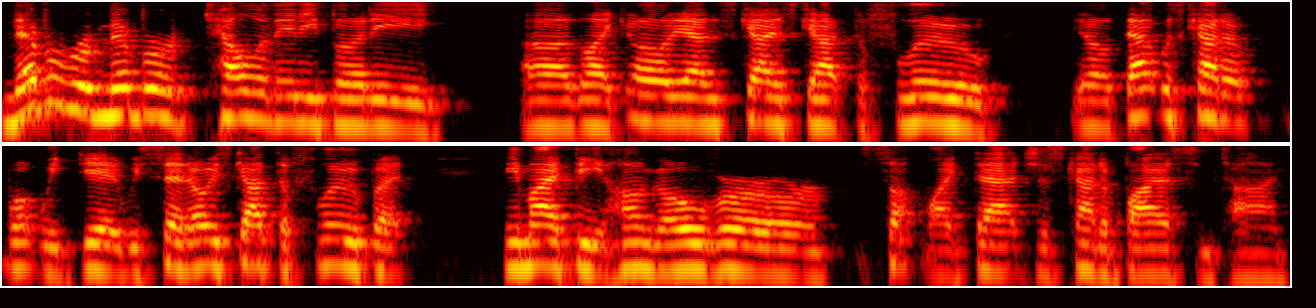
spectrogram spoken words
never remember telling anybody uh, like, oh yeah, this guy's got the flu. You know, that was kind of what we did. We said, oh, he's got the flu, but he might be hungover or something like that. Just kind of buy us some time.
